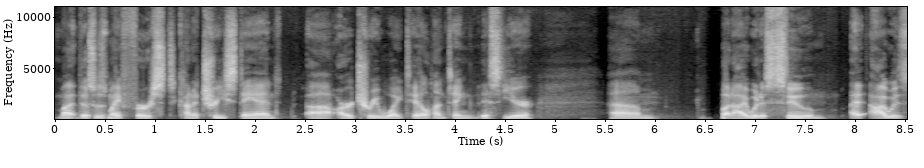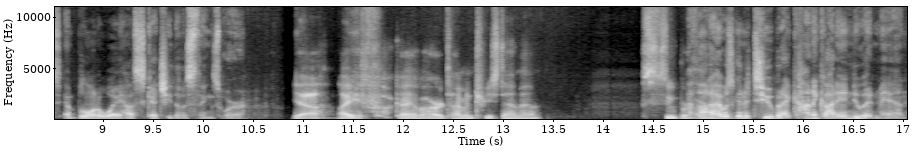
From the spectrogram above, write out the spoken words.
my. This was my first kind of tree stand uh, archery whitetail hunting this year. Um, but I would assume I, I was blown away how sketchy those things were. Yeah, I fuck, I have a hard time in tree stand, man. Super. I thought I was going to too, but I kind of got into it, man.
